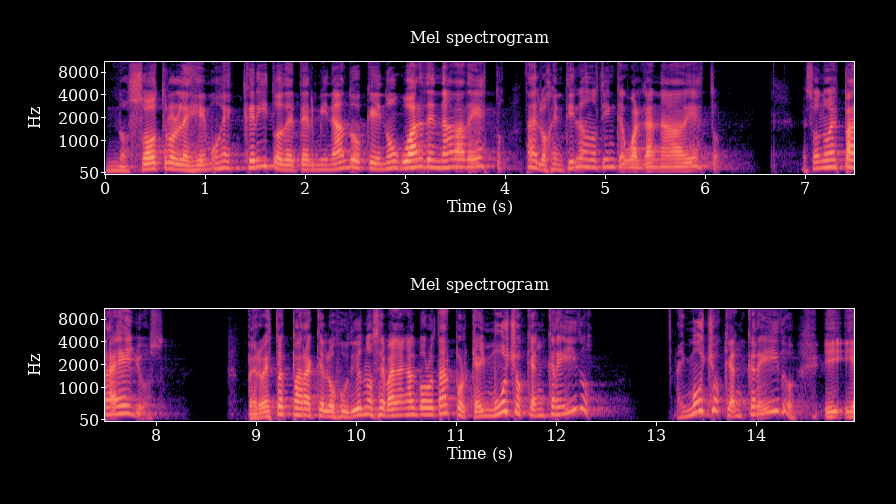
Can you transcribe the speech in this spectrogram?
nosotros les hemos escrito determinando que no guarden nada de esto. Los gentiles no tienen que guardar nada de esto. Eso no es para ellos. Pero esto es para que los judíos no se vayan a alborotar porque hay muchos que han creído. Hay muchos que han creído. Y,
